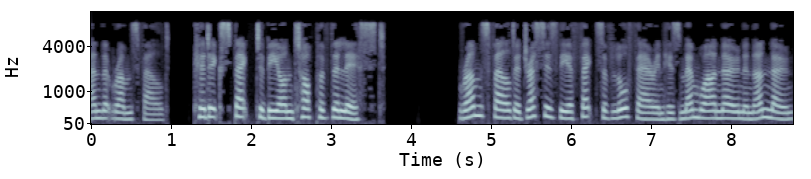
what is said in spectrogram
and that Rumsfeld could expect to be on top of the list. Rumsfeld addresses the effects of lawfare in his memoir Known and Unknown.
